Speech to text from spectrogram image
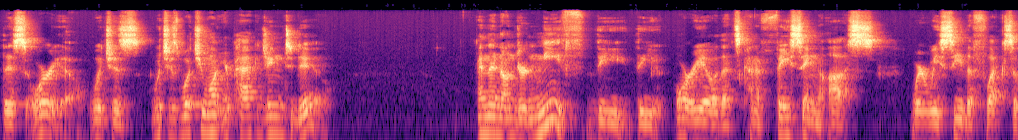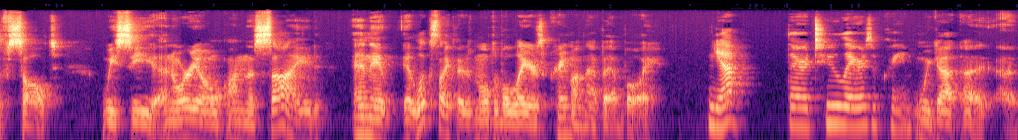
this Oreo, which is which is what you want your packaging to do. And then underneath the the Oreo that's kind of facing us where we see the flecks of salt, we see an Oreo on the side and it, it looks like there's multiple layers of cream on that bad boy. Yeah, there are two layers of cream. We got a, a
